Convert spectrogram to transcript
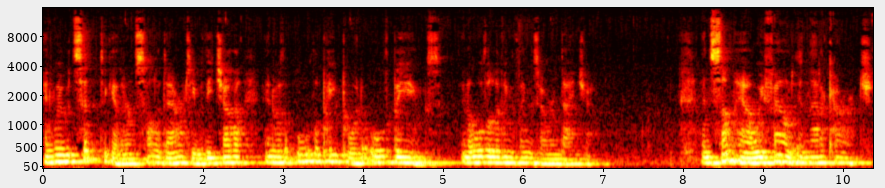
And we would sit together in solidarity with each other and with all the people and all the beings and all the living things who are in danger. And somehow we found in that a courage,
